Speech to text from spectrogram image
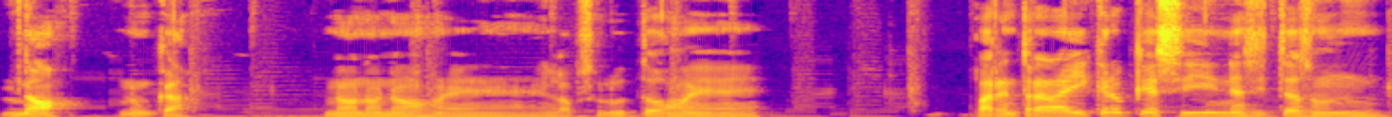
No, nunca. No, no, no, eh, en lo absoluto. eh, para entrar ahí creo que sí necesitas un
